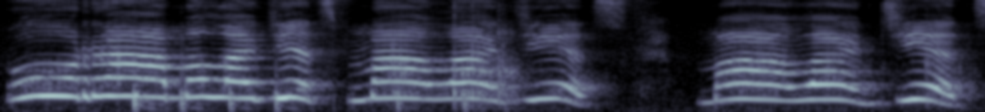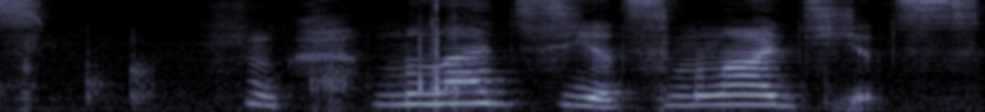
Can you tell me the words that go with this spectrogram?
Ура, молодец, молодец, молодец. Хм, молодец, молодец.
